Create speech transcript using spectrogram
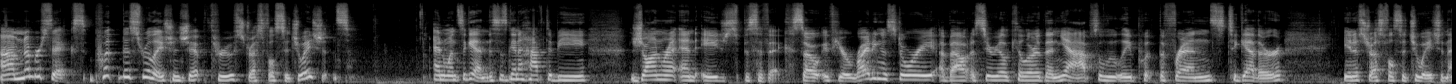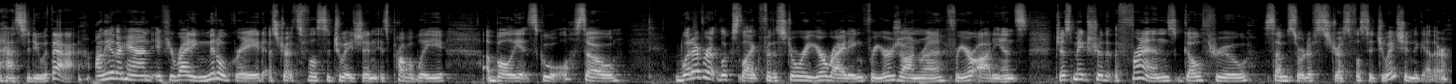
Um, number six, put this relationship through stressful situations. And once again, this is going to have to be genre and age specific. So if you're writing a story about a serial killer, then yeah, absolutely put the friends together in a stressful situation that has to do with that. On the other hand, if you're writing middle grade, a stressful situation is probably a bully at school. So whatever it looks like for the story you're writing, for your genre, for your audience, just make sure that the friends go through some sort of stressful situation together.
